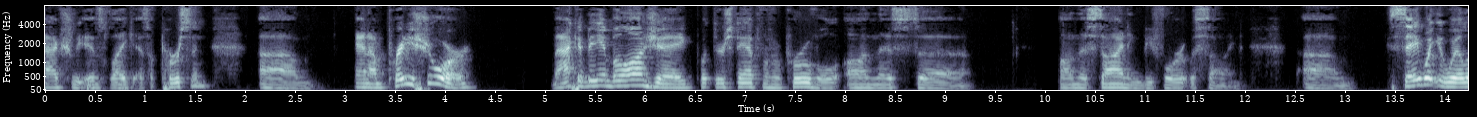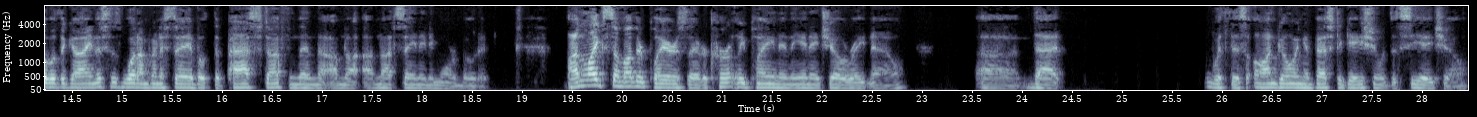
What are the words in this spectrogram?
actually is like as a person. Um, and I'm pretty sure Maccabi and Belanger put their stamp of approval on this uh, on this signing before it was signed. Um, say what you will about the guy, and this is what I'm going to say about the past stuff, and then I'm not I'm not saying any more about it. Unlike some other players that are currently playing in the NHL right now, uh, that with this ongoing investigation with the CHL,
